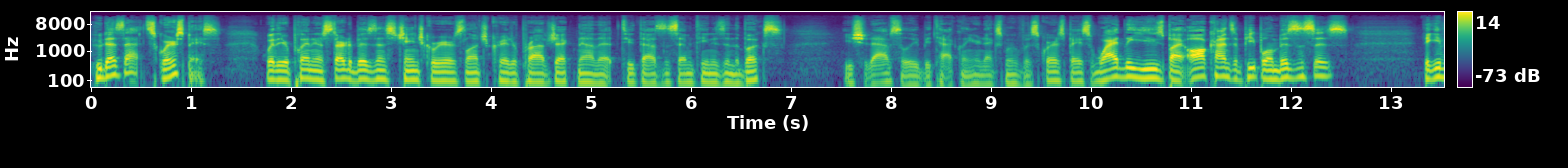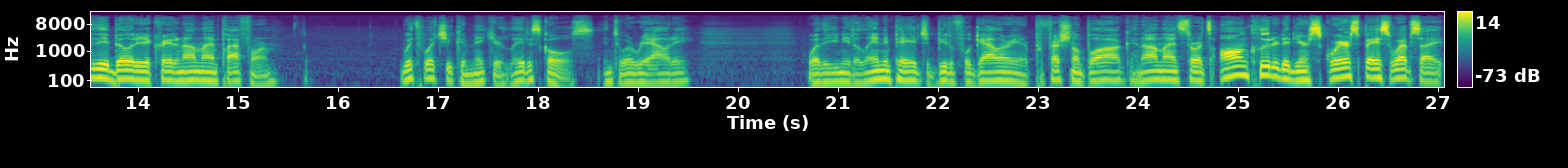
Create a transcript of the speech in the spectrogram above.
Who does that? Squarespace. Whether you're planning to start a business, change careers, launch a creative project now that 2017 is in the books, you should absolutely be tackling your next move with Squarespace. Widely used by all kinds of people and businesses, they give you the ability to create an online platform with which you can make your latest goals into a reality. Whether you need a landing page, a beautiful gallery, a professional blog, an online store, it's all included in your Squarespace website.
